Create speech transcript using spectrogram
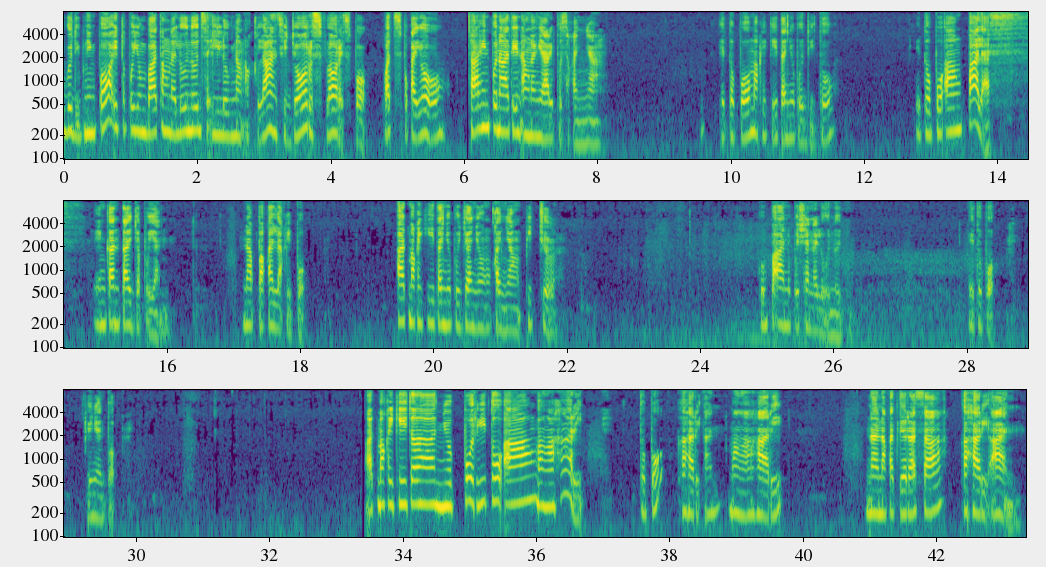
good evening po. Ito po yung batang nalunod sa ilog ng Aklan, si Joros Flores po. What's po kayo? Sahin po natin ang nangyari po sa kanya. Ito po, makikita nyo po dito. Ito po ang palas. Encantadia po yan. Napakalaki po. At makikita nyo po dyan yung kanyang picture. Kung paano po siya nalunod. Ito po. Ganyan po. At makikita nyo po rito ang mga hari. Ito po, kaharian. Mga hari na nakatira sa kaharian.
